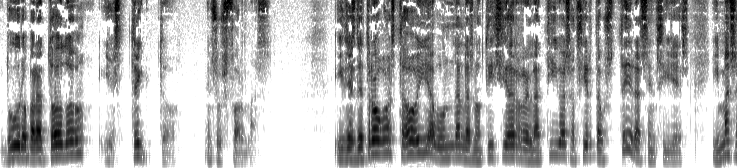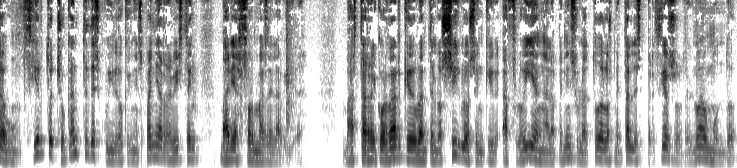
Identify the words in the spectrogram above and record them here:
Duro para todo y estricto en sus formas. Y desde Trogo hasta hoy abundan las noticias relativas a cierta austera sencillez y más aún cierto chocante descuido que en España revisten varias formas de la vida. Basta recordar que durante los siglos en que afluían a la península todos los metales preciosos del Nuevo Mundo,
